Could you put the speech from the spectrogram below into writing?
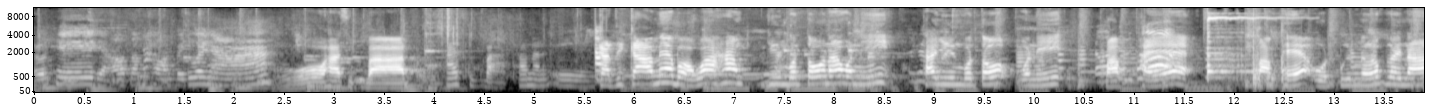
โอเค เดี๋ยวเอาตังค์ทอนไปด้วยนะโอ้ห้าสิบบาท 50บาทเท่านั้นเอง กติกาแม่บอกว่าห้ามยืนบนโต๊ะนะวันนี้ ถ้ายืนบนโต๊ะวันนี้ ปรับแพ้ ปรับแพ้อดปืนเนิร์ฟเลยนะ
